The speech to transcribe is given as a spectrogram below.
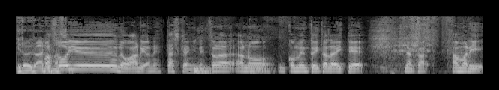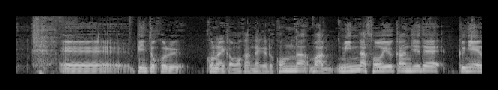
いろいろあります、まあ、そういうのはあるよね。確かにね。うん、それは、あの、うん、コメントいただいて、なんか、あんまり、えー、ピンとくる、来ないかもわかんないけど、こんな、まあ、みんなそういう感じで国選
